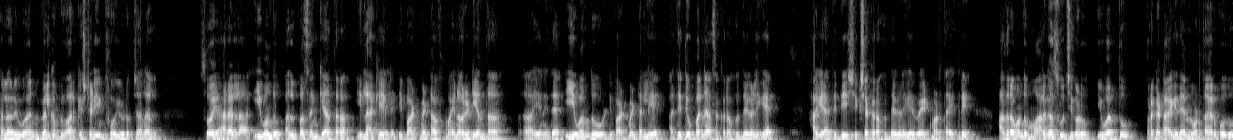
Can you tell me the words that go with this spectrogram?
ಹಲೋ ರಿ ಒನ್ welcome to RK study info YouTube channel so ಯಾರೆಲ್ಲ ಈ ಒಂದು ಅಲ್ಪಸಂಖ್ಯಾತರ ಇಲಾಖೆಯಲ್ಲಿ ಡಿಪಾರ್ಟ್ಮೆಂಟ್ ಆಫ್ ಮೈನಾರಿಟಿ ಅಂತ ಏನಿದೆ, ಈ ಒಂದು ಡಿಪಾರ್ಟ್ಮೆಂಟಲ್ಲಿ ಅತಿಥಿ ಉಪನ್ಯಾಸಕರ ಹುದ್ದೆಗಳಿಗೆ, ಹಾಗೆ ಅತಿಥಿ ಶಿಕ್ಷಕರ ಹುದ್ದೆಗಳಿಗೆ ವೇಟ್ ಮಾಡ್ತಾ ಇದ್ರಿ. ಅದರ ಒಂದು ಮಾರ್ಗಸೂಚಿಗಳು ಇವತ್ತು ಪ್ರಕಟ ಆಗಿದೆ, ನೋಡ್ತಾ ಇರ್ಬೋದು.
